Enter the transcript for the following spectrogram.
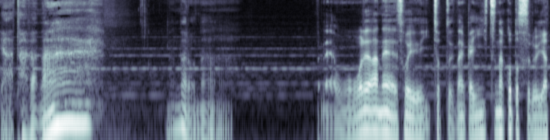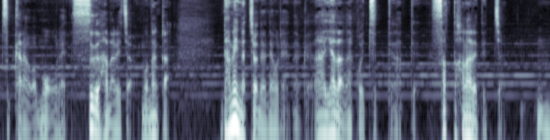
いや、ただななんだろうなね、俺はね、そういうちょっとなんか陰湿なことするやつからはもう俺すぐ離れちゃう。もうなんか、ダメになっちゃうんだよね、俺。なんか、ああ、嫌だな、こいつってなって。さっと離れてっちゃう。うん。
